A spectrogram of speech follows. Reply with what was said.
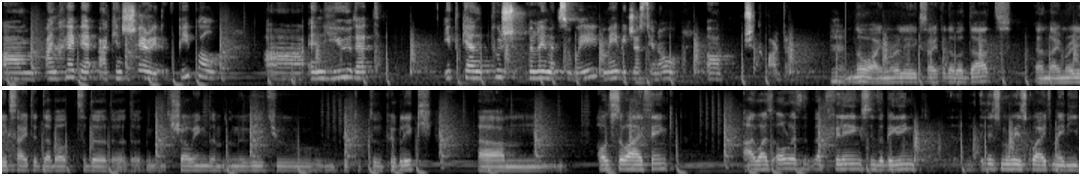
Um, I'm happy I can share it with people uh, and you that it can push the limits away. Maybe just you know uh, push it harder. No, I'm really excited about that, and I'm really excited about the the, the showing the, the movie to, to, to the public. Um, also, I think I was always that feeling since the beginning. This movie is quite maybe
